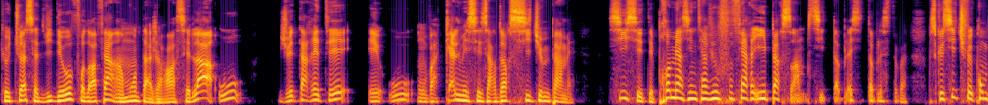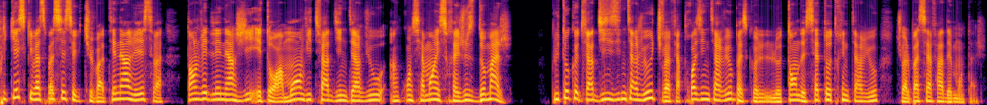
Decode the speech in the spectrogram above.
que tu as cette vidéo, faudra faire un montage. Alors c'est là où je vais t'arrêter et où on va calmer ses ardeurs si tu me permets. Si c'est tes premières interviews, faut faire hyper simple, s'il te plaît, s'il te plaît, s'il te plaît. Parce que si tu fais compliqué, ce qui va se passer, c'est que tu vas t'énerver, ça va t'enlever de l'énergie et tu auras moins envie de faire d'interviews inconsciemment et ce serait juste dommage. Plutôt que de faire 10 interviews, tu vas faire 3 interviews parce que le temps des 7 autres interviews, tu vas le passer à faire des montages.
